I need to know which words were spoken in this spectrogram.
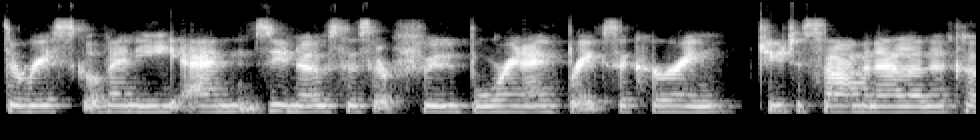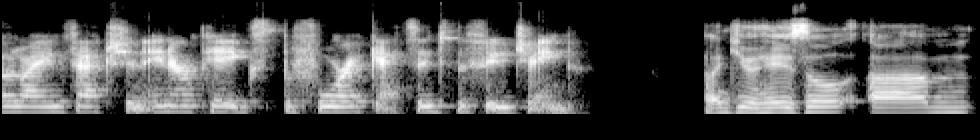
the risk of any um, zoonosis or foodborne outbreaks occurring due to salmonella and E. coli infection in our pigs before it gets into the food chain. Thank you, Hazel. Um,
